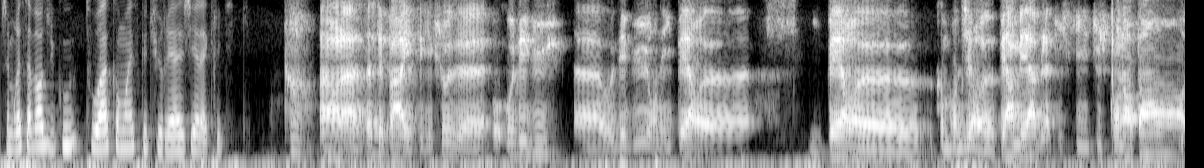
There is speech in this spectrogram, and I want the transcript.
j'aimerais savoir du coup, toi, comment est-ce que tu réagis à la critique? Alors là, ça c'est pareil, c'est quelque chose, au, au, début, au début on est hyper hyper euh, comment dire euh, perméable à tout ce qui tout ce qu'on entend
